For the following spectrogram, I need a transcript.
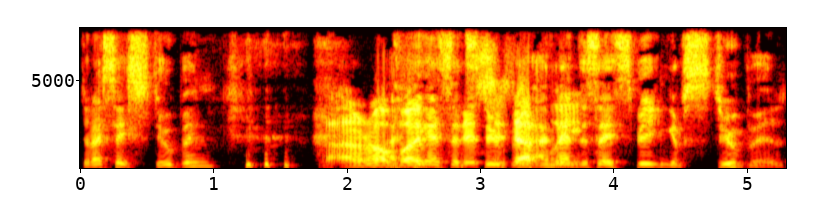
did I say stooping? I don't know, I but think I said stupid. I meant to say speaking of stupid,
